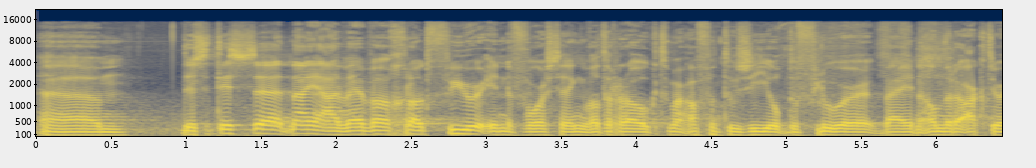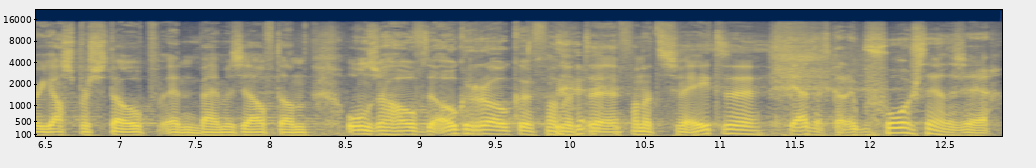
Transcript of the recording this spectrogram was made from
Ehm, dus het is, eh, nou ja, we hebben een groot vuur in de voorstelling wat rookt. Maar af en toe zie je op de vloer bij een andere acteur Jasper Stoop... en bij mezelf dan onze hoofden ook roken van het, eh, van het zweet. eh. Ja, dat kan ik me voorstellen, zeg.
